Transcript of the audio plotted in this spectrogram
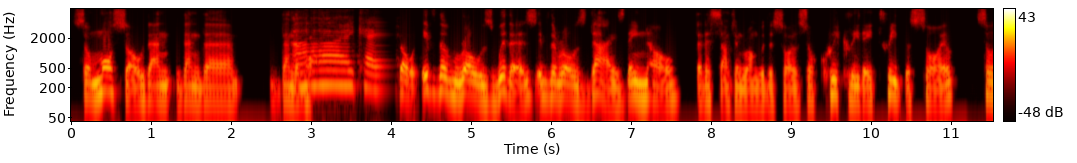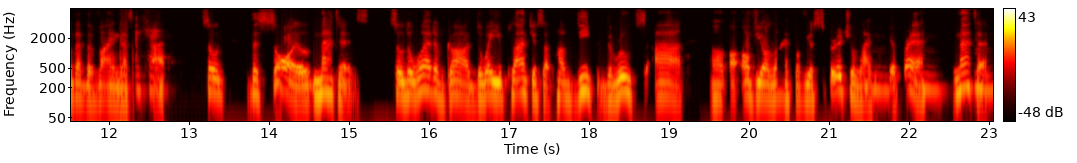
So more so than than the than the ah, okay. So if the rose withers if the rose dies they know that there's something wrong with the soil so quickly they treat the soil so that the vine doesn't okay die. So the soil matters. So the word of God, the way you plant yourself, how deep the roots are uh, of your life, of your spiritual life, of Mm, your prayer, mm, matter. mm,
